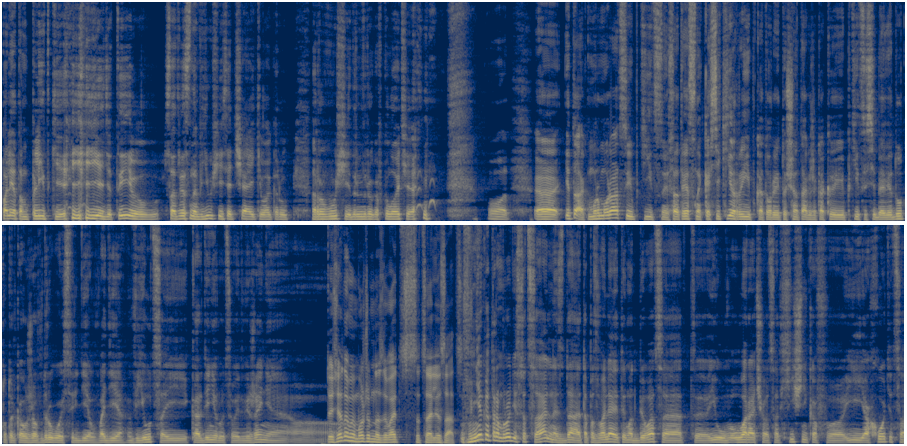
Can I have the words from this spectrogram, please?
палетом плитки едет, и, соответственно, вьющиеся чайки вокруг, рвущие друг друга в клочья. Вот. Э, итак, мурмурации птицы, соответственно, косяки рыб, которые точно так же, как и птицы себя ведут, но только уже в другой среде, в воде, вьются и координируют свои движения. Э, То есть это мы можем называть социализацией? В некотором роде социальность, да, это позволяет им отбиваться от, э, и уворачиваться от хищников, и охотиться,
